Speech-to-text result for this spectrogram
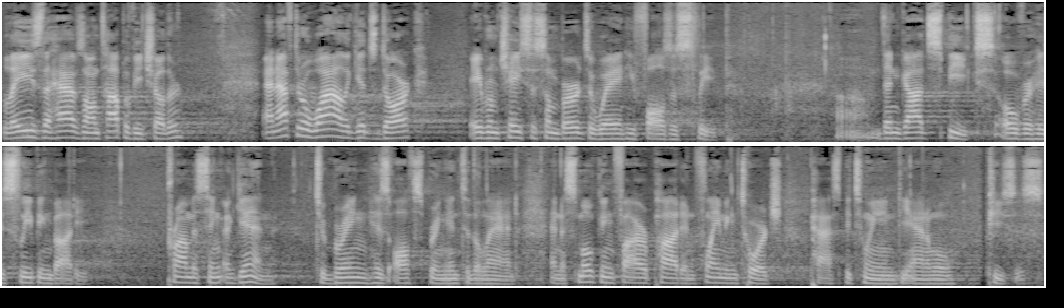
lays the halves on top of each other. And after a while, it gets dark. Abram chases some birds away and he falls asleep. Um, then God speaks over his sleeping body, promising again to bring his offspring into the land. And a smoking fire pot and flaming torch pass between the animal pieces.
